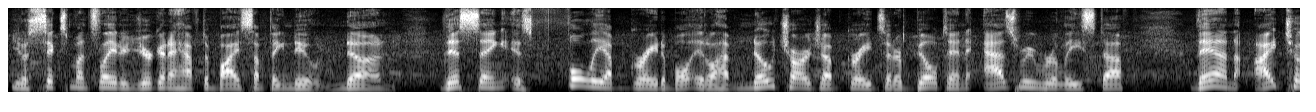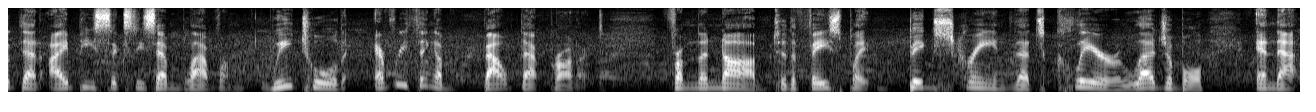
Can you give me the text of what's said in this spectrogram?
you know six months later you're going to have to buy something new. None. This thing is fully upgradable. It'll have no charge upgrades that are built in as we release stuff. Then I took that IP67 platform. We tooled everything about that product from the knob to the faceplate, big screen that's clear, legible, and that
